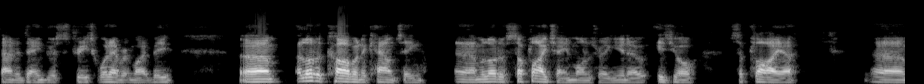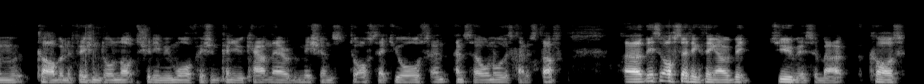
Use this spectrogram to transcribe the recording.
down a dangerous street, whatever it might be. Um, a lot of carbon accounting, um, a lot of supply chain monitoring. You know, is your supplier um, carbon efficient or not? Should he be more efficient? Can you count their emissions to offset yours, and, and so on? All this kind of stuff. Uh, this offsetting thing, I'm a bit dubious about because,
